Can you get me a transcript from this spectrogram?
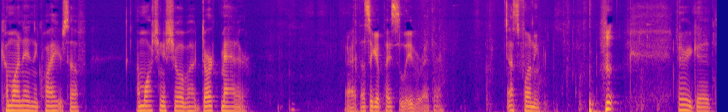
Come on in and quiet yourself. I'm watching a show about dark matter. All right, that's a good place to leave it right there. That's funny. Very good.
